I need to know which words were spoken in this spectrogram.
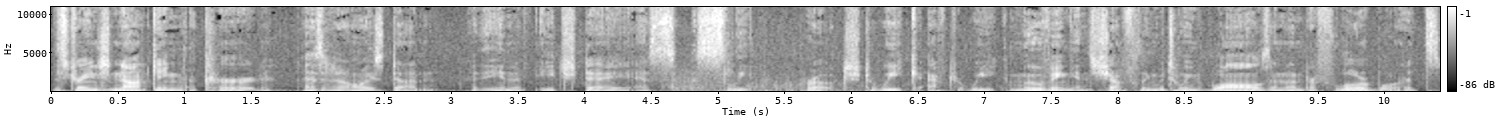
The strange knocking occurred, as it had always done, at the end of each day as sleep approached, week after week, moving and shuffling between walls and under floorboards.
